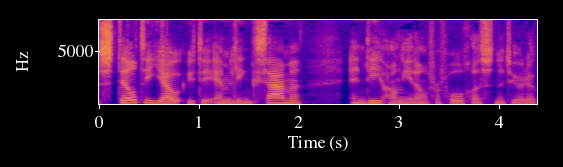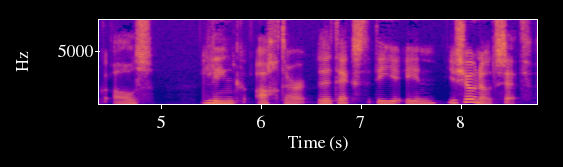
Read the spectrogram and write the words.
stelt hij jouw UTM-link samen. En die hang je dan vervolgens natuurlijk als link achter de tekst die je in je show notes zet.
